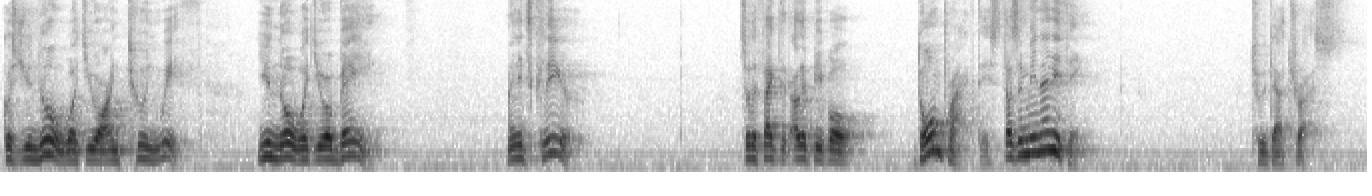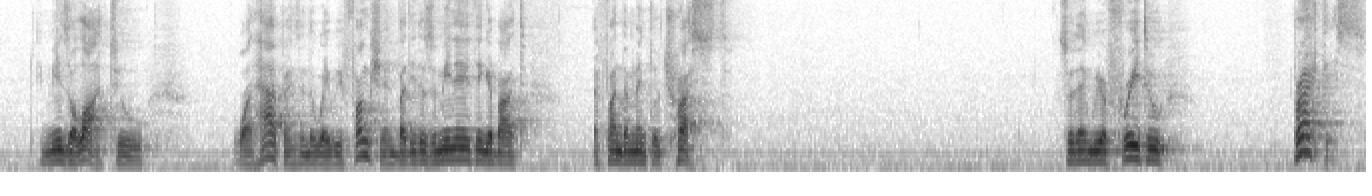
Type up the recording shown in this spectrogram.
Because you know what you are in tune with, you know what you're obeying, and it's clear. So the fact that other people don't practice doesn't mean anything to that trust. It means a lot to what happens and the way we function, but it doesn't mean anything about a fundamental trust. So then we are free to practice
